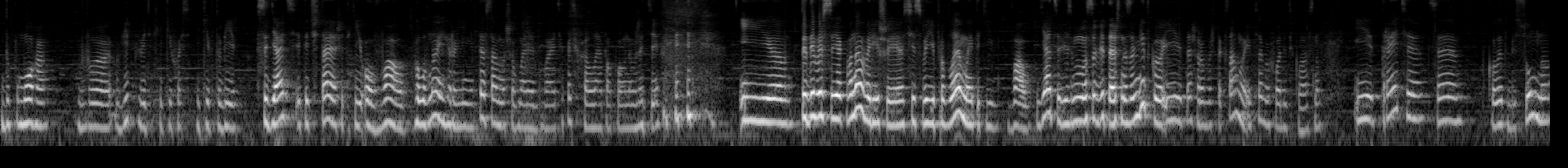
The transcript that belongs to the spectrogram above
допомога в відповідях якихось, які в тобі сидять, і ти читаєш, і такий о, вау, головної героїні, те саме, що в мене відбувається, якась халепа повна в житті. І ти дивишся, як вона вирішує всі свої проблеми, і такий вау, я це візьму собі теж на замітку, і теж робиш так само, і все виходить класно. І третє, це коли тобі сумно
